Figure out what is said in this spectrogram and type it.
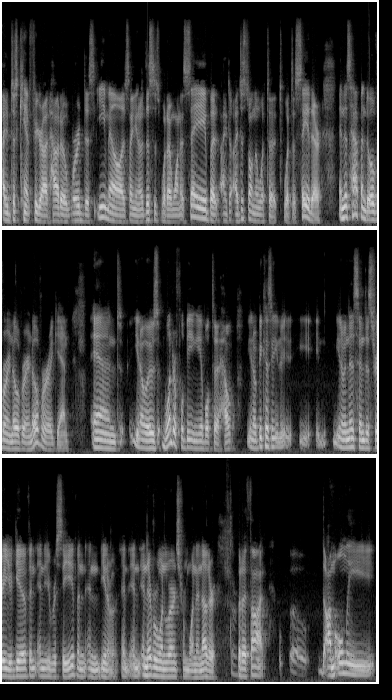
I just can't figure out how to word this email. It's like, you know, this is what I want to say, but I, I just don't know what to what to say there. And this happened over and over and over again. And you know, it was wonderful being able to help. You know, because you know, you know, in this industry, you give and, and you receive, and and you know, and, and, and everyone learns from one another. Sure. But I thought. I'm only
